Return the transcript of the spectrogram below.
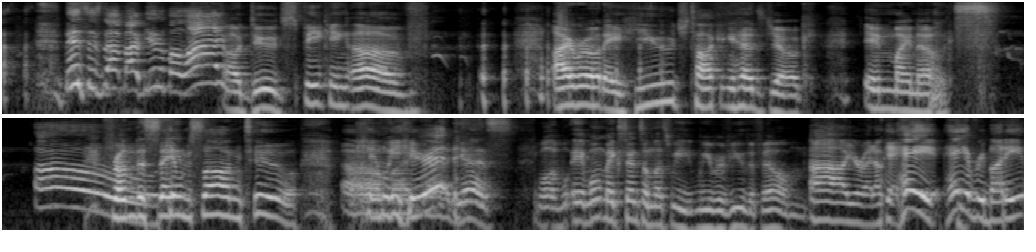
this is not my beautiful life. oh, dude. Speaking of, I wrote a huge Talking Heads joke in my notes Oh, from the same song too. Oh, Can we hear God, it? Yes. Well, it won't make sense unless we we review the film. Oh, you're right. Okay. Hey, hey, everybody.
